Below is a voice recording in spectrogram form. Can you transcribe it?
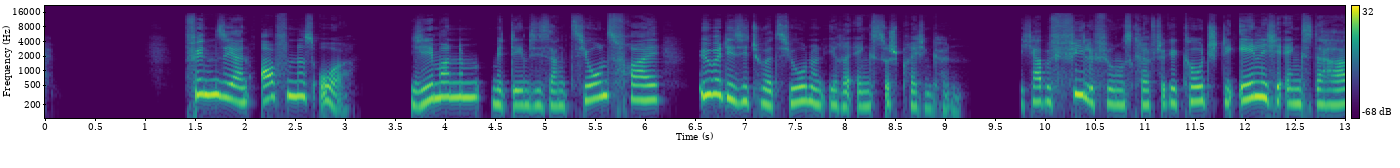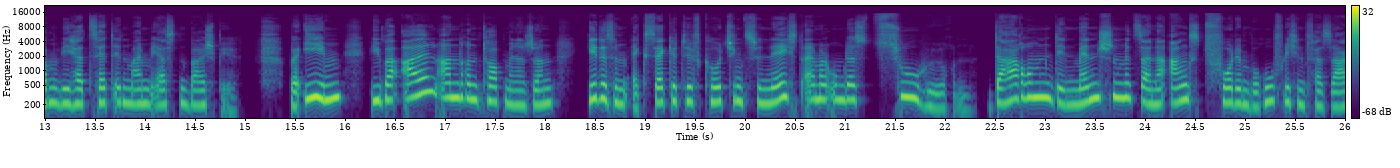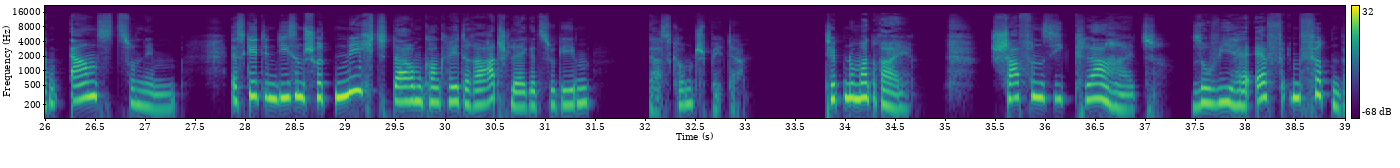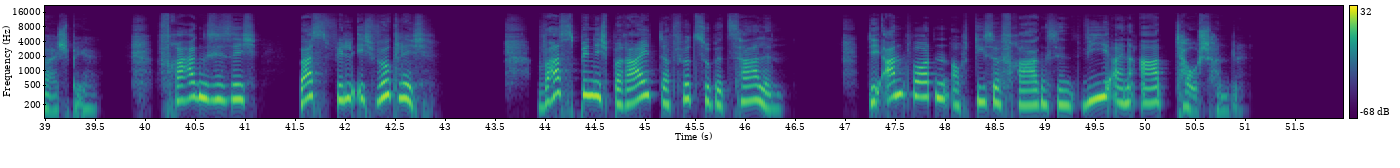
Finden Sie ein offenes Ohr jemandem, mit dem Sie sanktionsfrei über die Situation und Ihre Ängste sprechen können. Ich habe viele Führungskräfte gecoacht, die ähnliche Ängste haben wie Herr Z in meinem ersten Beispiel. Bei ihm, wie bei allen anderen Top-Managern, geht es im Executive Coaching zunächst einmal um das Zuhören, darum, den Menschen mit seiner Angst vor dem beruflichen Versagen ernst zu nehmen. Es geht in diesem Schritt nicht darum, konkrete Ratschläge zu geben, das kommt später. Tipp Nummer drei. Schaffen Sie Klarheit, so wie Herr F. im vierten Beispiel. Fragen Sie sich, was will ich wirklich? Was bin ich bereit dafür zu bezahlen? Die Antworten auf diese Fragen sind wie eine Art Tauschhandel.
